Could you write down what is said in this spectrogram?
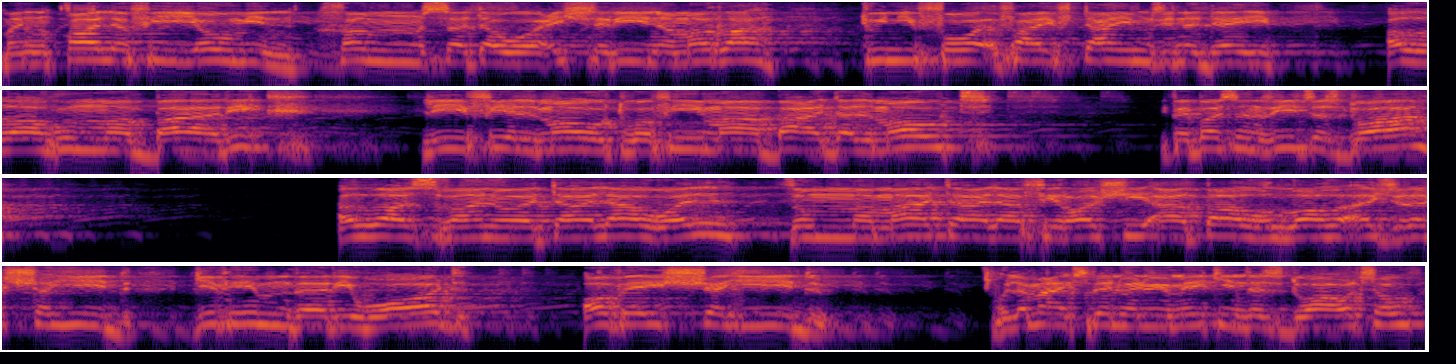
من قال في يوم خمسة وعشرين مرة Twenty-five times in a day. Allahumma barik li fil maut wa fi ma ba'd al maut if a person reads this dua Allah subhanahu wa ta'ala wal. thumma mata ala firashi ata'ahu Allah ajra shaheed give him the reward of a shaheed ulama explain when we're making this dua also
